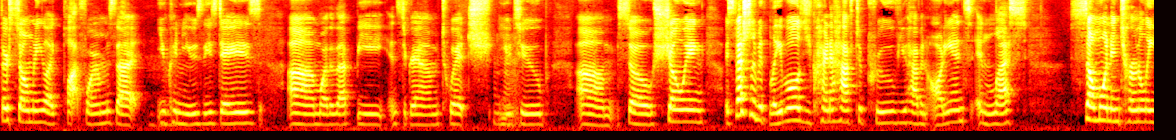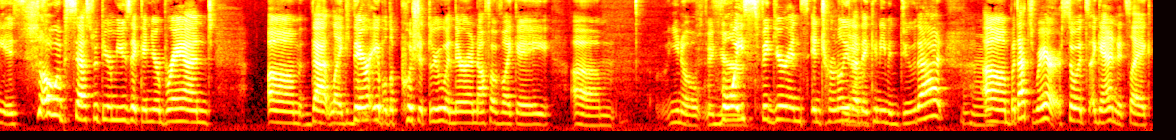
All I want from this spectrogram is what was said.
There's so many like platforms that you can use these days, um, whether that be Instagram, Twitch, Mhm. YouTube. Um, so showing, especially with labels, you kind of have to prove you have an audience unless someone internally is so obsessed with your music and your brand um, that like they're able to push it through and they're enough of like a um, you know Figure. voice figure in, internally Yeah. that they can even do that Mhm. um, but that's rare so it's again it's like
